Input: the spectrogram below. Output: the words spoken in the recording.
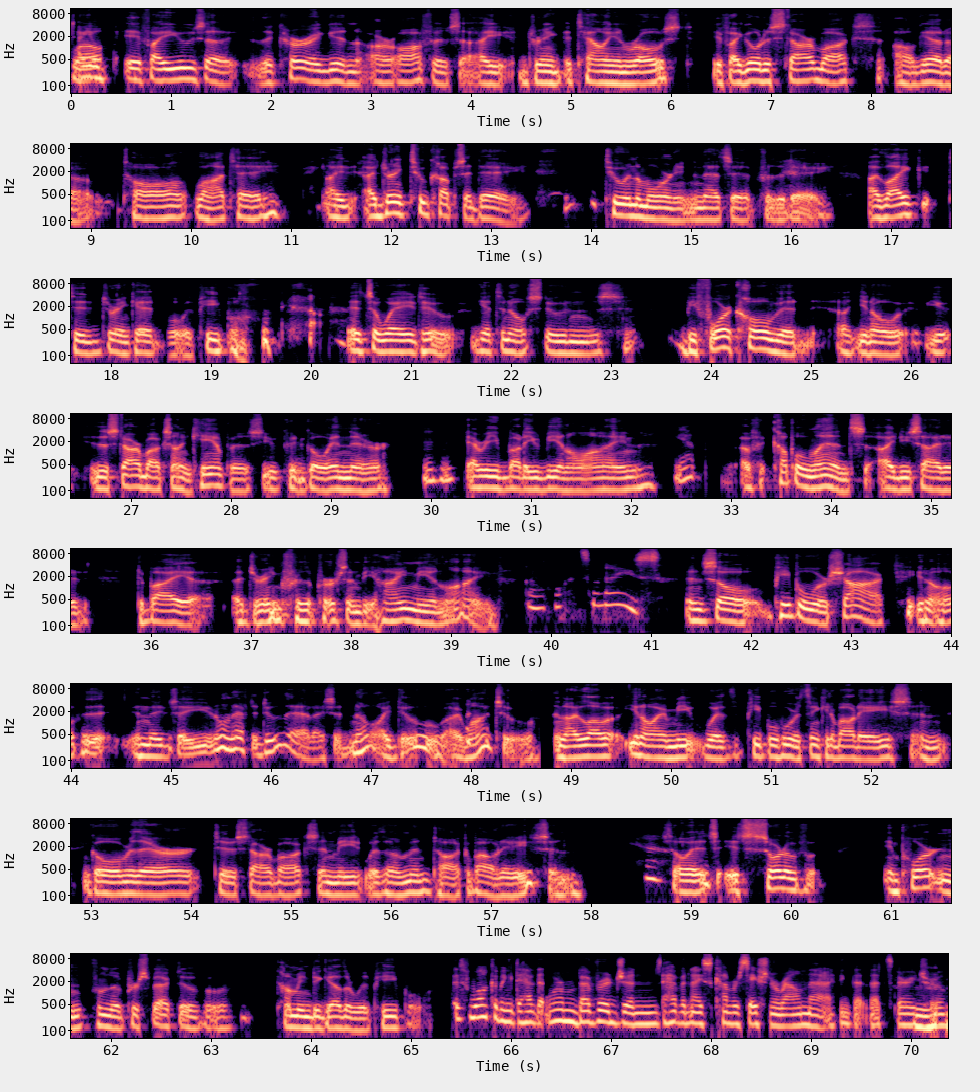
Well, if I use uh, the Keurig in our office, I drink Italian roast. If I go to Starbucks, I'll get a tall latte. I, I drink two cups a day, two in the morning, and that's it for the day. I like to drink it with people. it's a way to get to know students. Before COVID, uh, you know, you, the Starbucks on campus, you could go in there. Mm-hmm. Everybody would be in a line. Yep. A couple Lents, I decided to buy a, a drink for the person behind me in line. Oh, that's so nice. And so people were shocked, you know, and they'd say, You don't have to do that. I said, No, I do. I want to. and I love, you know, I meet with people who are thinking about ACE and go over there to Starbucks and meet with them and talk about ACE. And yeah. so it's it's sort of important from the perspective of coming together with people it's welcoming to have that warm beverage and have a nice conversation around that. I think that that's very mm-hmm. true.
